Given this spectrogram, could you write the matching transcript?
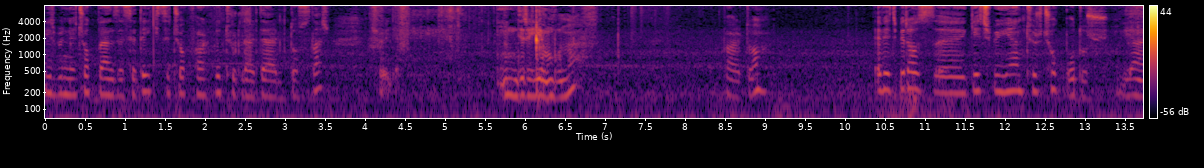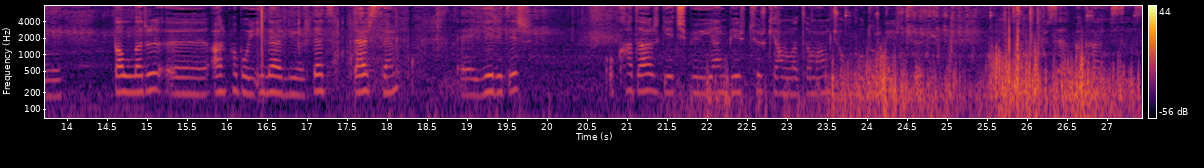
Birbirine çok benzese de ikisi çok farklı türler değerli dostlar. Şöyle indireyim bunu. Pardon. Evet biraz e, geç büyüyen tür çok bodur. Yani dalları e, arpa boyu ilerliyor de, dersem yeridir. O kadar geç büyüyen bir tür ki anlatamam. Çok bodur bir tür. Ama çok güzel. Bakar mısınız?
